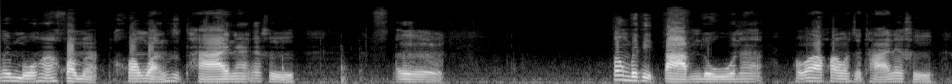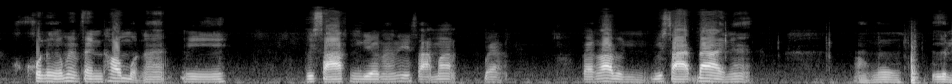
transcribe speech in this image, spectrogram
เล่นโมฮะความอะความหวังสุดท้ายนะฮะก็คือ เออต้องไปติดตามดูนะฮะเพราะว่าความหวังสุดท้ายเนี่ยคือ คนอื่นเป็นแฟนทอมหมดนะฮะมีวิซาร์ดคนเดียวนะที่สามารถแปลงแปลงร่างเป็นวิซาร์ดได้นะฮะอ๋องงอื่น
